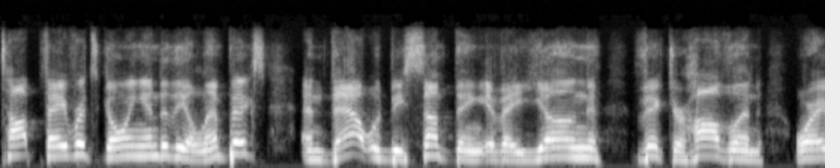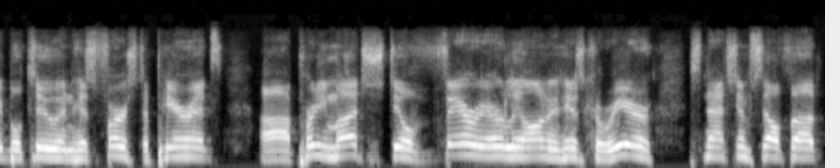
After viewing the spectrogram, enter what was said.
top favorites going into the Olympics. And that would be something if a young Viktor Hovland were able to, in his first appearance, uh, pretty much still very early on in his career, snatch himself up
